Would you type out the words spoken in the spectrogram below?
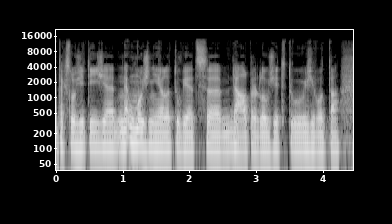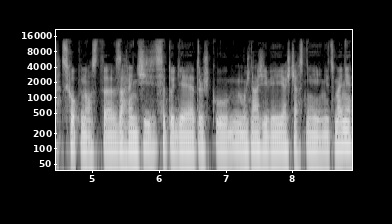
tak složitý, že neumožnil tu věc dál prodloužit tu života schopnost. V zahraničí se to děje trošku možná živěji a šťastněji. Nicméně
